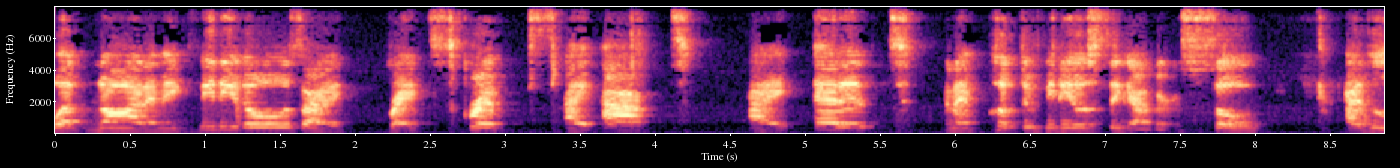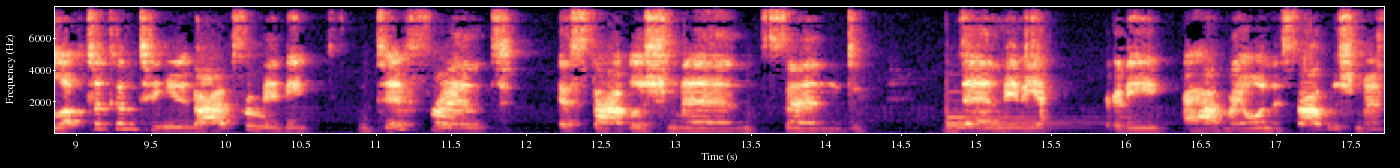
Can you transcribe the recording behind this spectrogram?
whatnot. I make videos, I write scripts, I act, I edit, and I put the videos together. So I'd love to continue that for maybe different establishments and then maybe at 30 I have my own establishment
